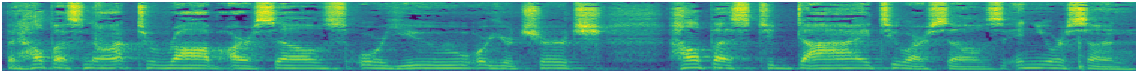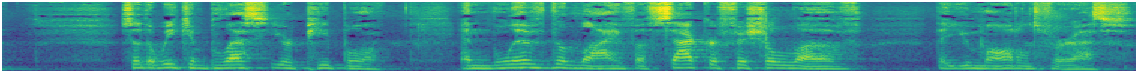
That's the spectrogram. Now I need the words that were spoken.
But help us not to rob ourselves or you or your church Help us to die to ourselves in your Son so that we can bless your people and live the life of sacrificial love that you modeled for us.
